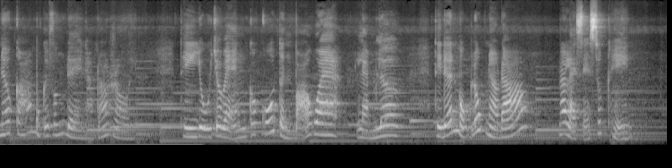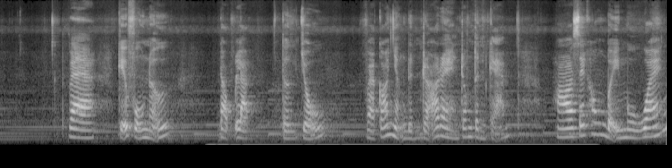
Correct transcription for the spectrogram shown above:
nếu có một cái vấn đề nào đó rồi, thì dù cho bạn có cố tình bỏ qua, làm lơ, thì đến một lúc nào đó, nó lại sẽ xuất hiện. Và kiểu phụ nữ độc lập, tự chủ và có nhận định rõ ràng trong tình cảm, họ sẽ không bị mù quáng,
